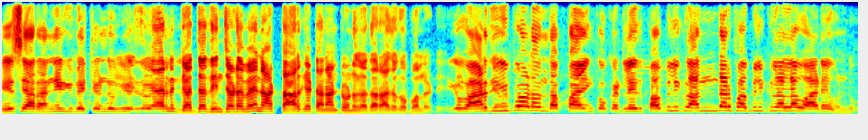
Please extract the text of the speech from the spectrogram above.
కేసీఆర్ అన్నిటికి పెట్టిండు కేసీఆర్ని గద్దె దించడమే నా టార్గెట్ అని అంటుండు కదా రాజగోపాల్ రెడ్డి. ఇక వాడు దిగిపోవడం తప్ప ఇంకొకటి లేదు. పబ్లిక్లు అందరు పబ్లిక్లలో వాడే ఉండు.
